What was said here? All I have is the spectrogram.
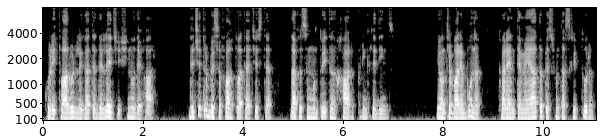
cu ritualuri legate de lege și nu de har. De ce trebuie să fac toate acestea dacă sunt mântuit în har prin credință? E o întrebare bună, care e întemeiată pe Sfânta Scriptură,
